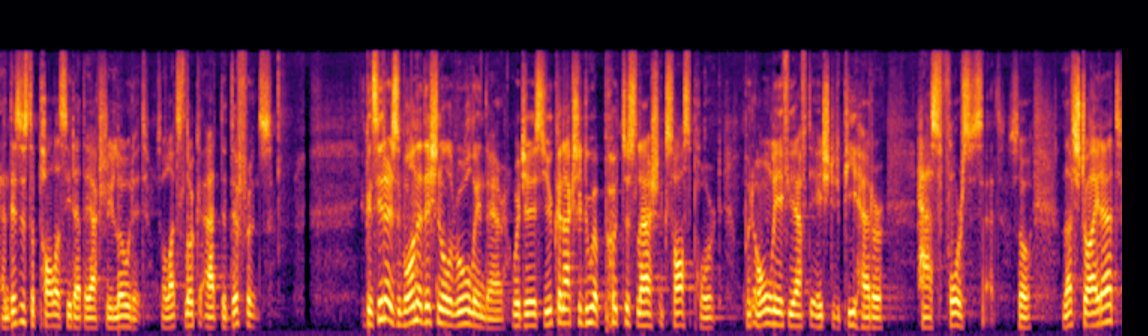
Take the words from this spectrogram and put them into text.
And this is the policy that they actually loaded. So let's look at the difference. You can see there's one additional rule in there, which is you can actually do a put to slash exhaust port, but only if you have the HTTP header has force set. So let's try that.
